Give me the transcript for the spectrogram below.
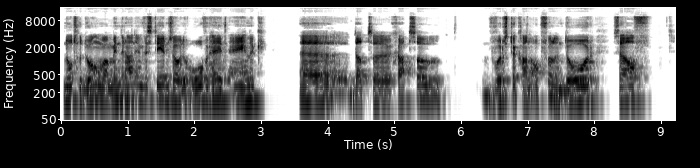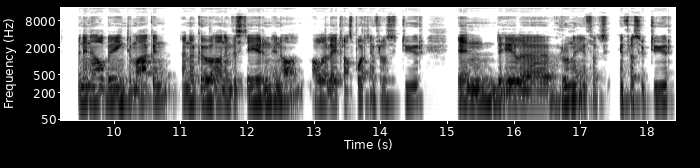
noodgedwongen wat minder gaan investeren, zou de overheid eigenlijk uh, dat uh, gat zou voor een stuk gaan opvullen door zelf een inhaalbeweging te maken. En dan kunnen we gaan investeren in allerlei transportinfrastructuur, in de hele groene infrastructuur,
